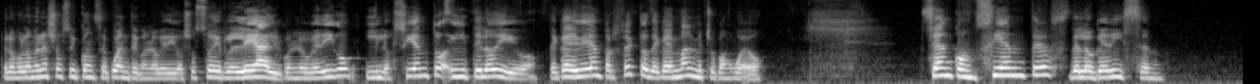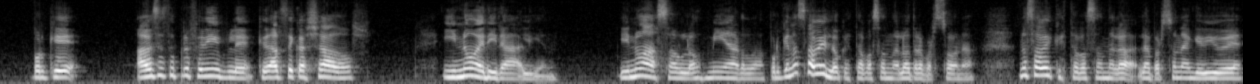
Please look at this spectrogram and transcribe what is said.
Pero por lo menos yo soy consecuente con lo que digo. Yo soy leal con lo que digo y lo siento y te lo digo. ¿Te cae bien? Perfecto. ¿Te cae mal? Me chupan huevo sean conscientes de lo que dicen, porque a veces es preferible quedarse callados y no herir a alguien, y no hacerlos mierda, porque no sabes lo que está pasando a la otra persona, no sabes qué está pasando a la, la persona que vive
